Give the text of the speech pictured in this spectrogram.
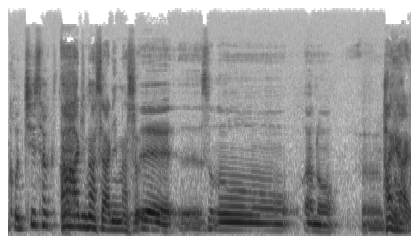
こう小さくてあありますあります、えー、そのあのはいはい。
